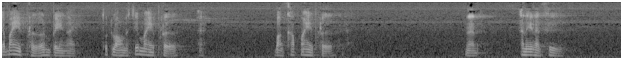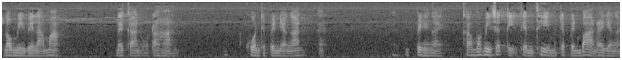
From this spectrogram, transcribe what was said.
จะไม่ให้เผลอมันเป็นยังไง ทดลองดูสิไม่ให้เผลอบังคับไม่ให้เผลอนั่นอันนี้แหละคือ เรามีเวลามากในการอดอาหาร ควรจะเป็นอย่างนั้นเป็นยังไงคำว่ามีสติเต็มที่มันจะเป็นบ้านได้ยังไง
